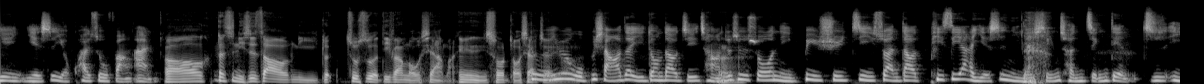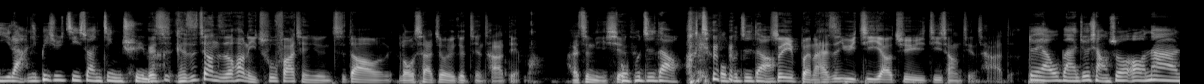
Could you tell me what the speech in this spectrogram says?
验，也是有快速方案哦。但是你是到你的住宿的地方楼下嘛？因为你说楼下就有，因为我不想要再移动到机场，嗯，就是说你必须计算到 PCR 也是你的行程景点之一啦，你必须计算进去嘛。可是可是这样子的话，你出发前你知道楼下就有一个检查点吗？还是你现我不知道，我不知道，所以本来还是预计要去机场检查的。对啊，我本来就想说，哦，那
